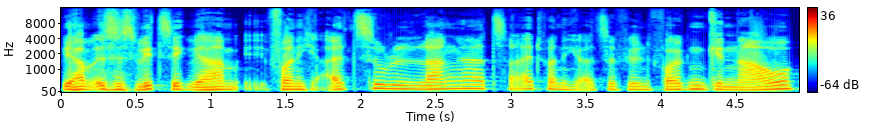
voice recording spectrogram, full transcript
Wir haben, es ist witzig, wir haben vor nicht allzu langer Zeit, vor nicht allzu vielen Folgen genau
